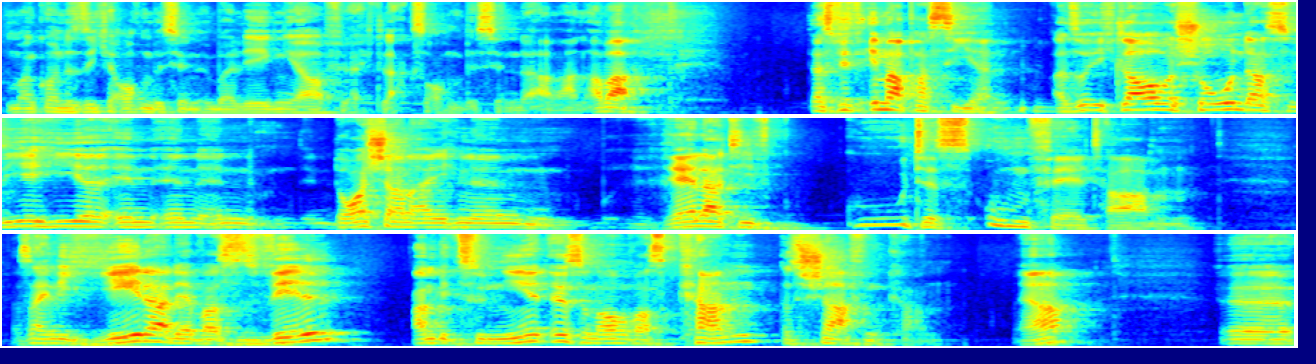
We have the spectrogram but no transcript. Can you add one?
und man konnte sich auch ein bisschen überlegen, ja, vielleicht lag es auch ein bisschen daran. Aber das wird immer passieren. Also ich glaube schon, dass wir hier in, in, in Deutschland eigentlich ein relativ gutes Umfeld haben. Dass eigentlich jeder, der was will, ambitioniert ist und auch was kann, es schaffen kann. Ja? Äh,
